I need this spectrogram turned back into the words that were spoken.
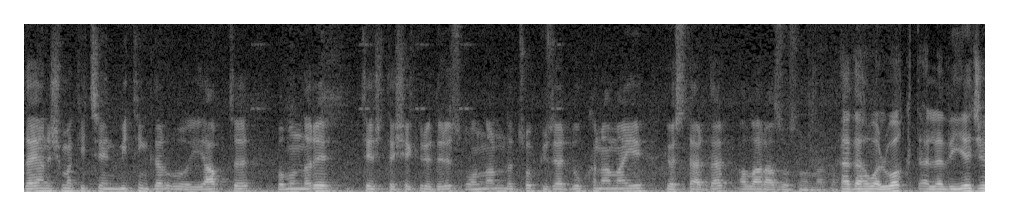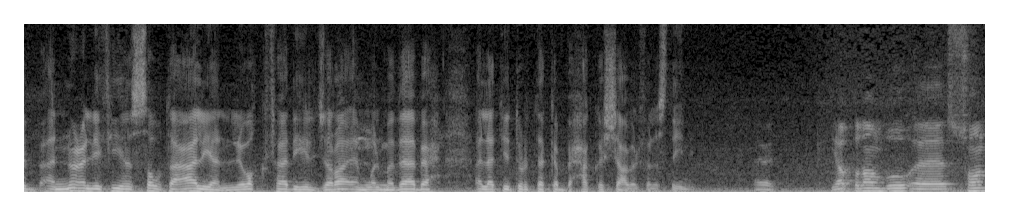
dayanışmak için mitingler e, yaptı ve bunları te- teşekkür ederiz. Onların da çok güzel bu kınamayı gösterdiler. Allah razı olsun onlardan. هذا هو الوقت الذي يجب ان نعلي فيه الصوت عاليا لوقف هذه الجرائم والمذابح التي ترتكب بحق الشعب الفلسطيني. Evet. Yapılan bu e, son e,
